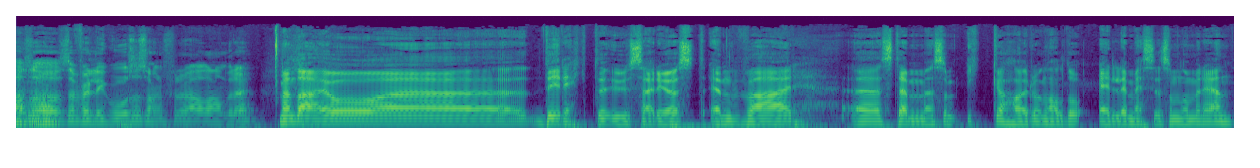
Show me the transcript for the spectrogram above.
Altså Selvfølgelig god sesong for alle andre. Men det er jo uh, direkte useriøst. Enhver uh, stemme som ikke har Ronaldo eller Messi som nummer én.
